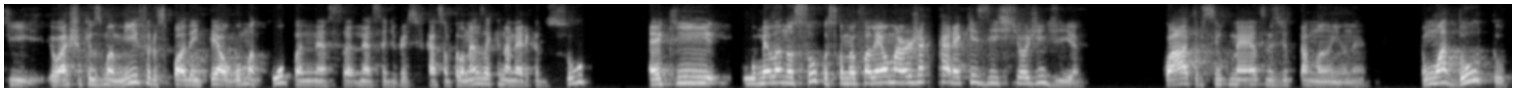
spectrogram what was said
que eu acho que os mamíferos podem ter alguma culpa nessa, nessa diversificação, pelo menos aqui na América do Sul, é que o melanosucos, como eu falei, é o maior jacaré que existe hoje em dia. 4, 5 metros de tamanho, né? Um adulto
